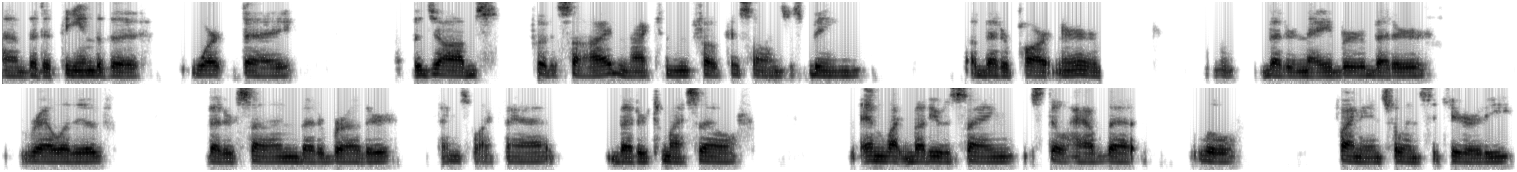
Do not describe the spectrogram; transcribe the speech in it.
Uh, that at the end of the work day, the job's put aside and I can focus on just being a better partner, better neighbor, better relative, better son, better brother, things like that, better to myself. And like Buddy was saying, still have that little financial insecurity.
